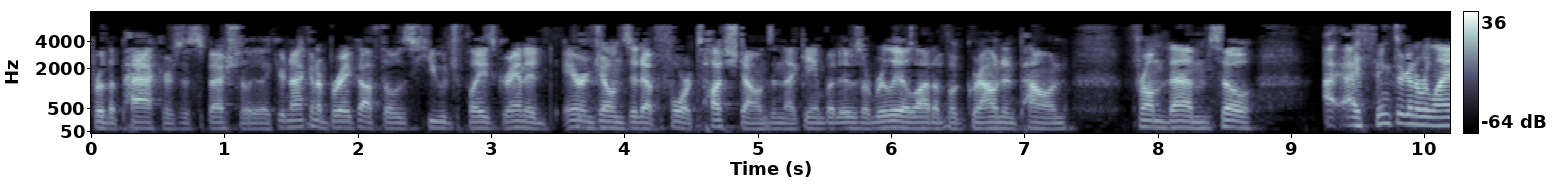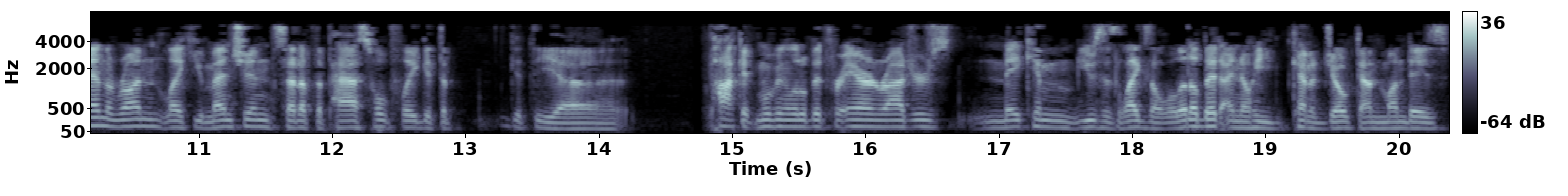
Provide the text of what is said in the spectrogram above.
for the Packers, especially. Like, you're not going to break off those huge plays. Granted, Aaron Jones did have four touchdowns in that game, but it was a really a lot of a ground and pound from them. So, I, I think they're going to rely on the run, like you mentioned, set up the pass, hopefully get the get the uh, pocket moving a little bit for Aaron Rodgers, make him use his legs a little bit. I know he kind of joked on Monday's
